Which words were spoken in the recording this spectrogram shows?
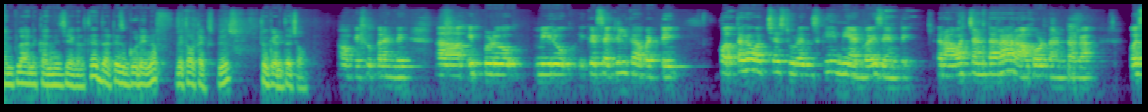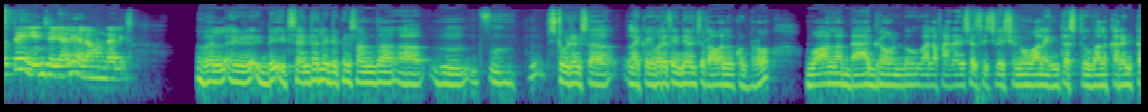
ఎంప్లాయర్ని కన్విన్స్ చేయగలిగితే that is good enough without experience to get the job okay super అండి. ఇప్పుడు మీరు ఇక్కడ సెటిల్ కాబట్టి కొత్తగా వచ్చే స్టూడెంట్స్కి మీ అడ్వైస్ ఏంటి? రావచ్చు అంటారా రాకూడదు అంటారా వస్తే ఏం చేయాలి ఎలా ఉండాలి? Well it's entirely depends on the students like ఎవరైతే ఇండియా నుంచి రావాలనుకుంటారో వాళ్ళ బ్యాక్గ్రౌండ్ వాళ్ళ ఫైనాన్షియల్ సిచ్యువేషన్ వాళ్ళ ఇంట్రెస్ట్ వాళ్ళ కరెంట్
